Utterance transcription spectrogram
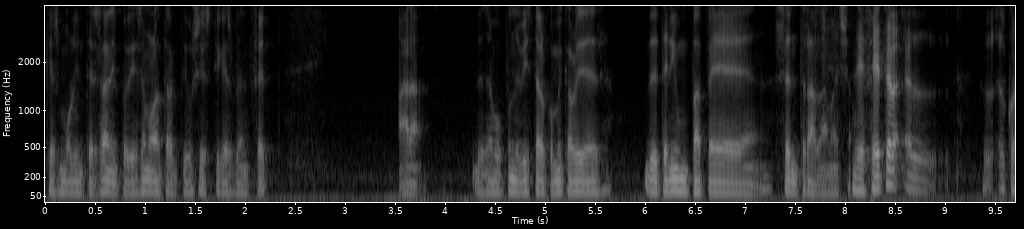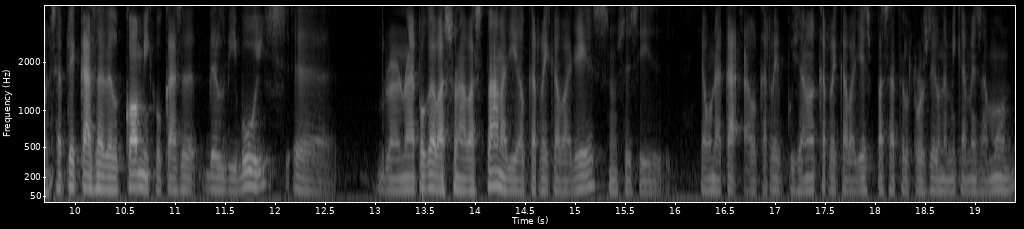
que és molt interessant i podria ser molt atractiu si estigués ben fet. Ara, des del meu punt de vista, el còmic hauria de, de tenir un paper central en això. De fet, el, el, el concepte casa del còmic o casa del dibuix, eh, durant una època va sonar bastant allí al carrer Cavallers, no sé si hi ha una, al carrer, pujant al carrer Cavallers, passat el Roser una mica més amunt,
